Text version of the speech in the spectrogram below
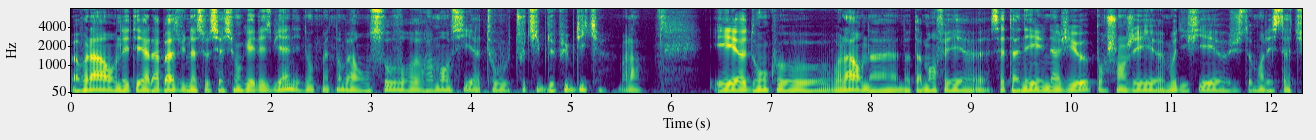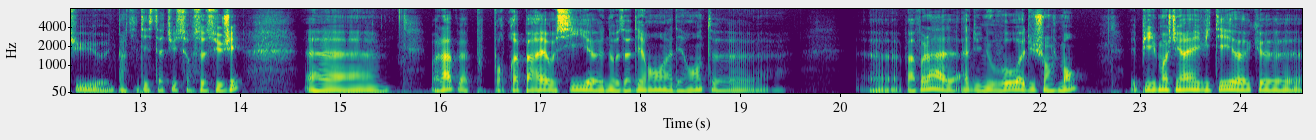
bah voilà, on était à la base une association gay lesbienne et donc maintenant bah, on s'ouvre vraiment aussi à tout, tout, type de public. Voilà. Et euh, donc voilà, on a notamment fait euh, cette année une AGE pour changer, euh, modifier justement les statuts, une partie des statuts sur ce sujet. voilà, bah, pour préparer aussi nos adhérents, adhérentes, bah, voilà, à, du nouveau, à du changement. Et puis moi je dirais éviter que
